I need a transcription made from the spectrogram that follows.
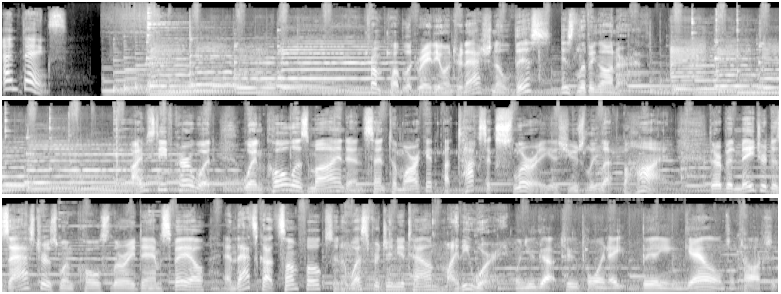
And thanks. From Public Radio International, this is Living on Earth. I'm Steve Curwood. When coal is mined and sent to market, a toxic slurry is usually left behind. There have been major disasters when coal slurry dams fail, and that's got some folks in a West Virginia town mighty worried. When you got 2.8 billion gallons of toxic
